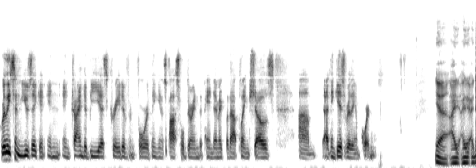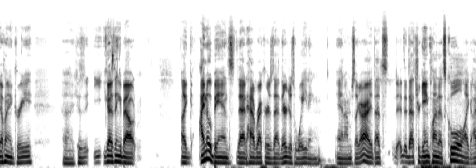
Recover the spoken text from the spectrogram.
releasing music and, and, and trying to be as creative and forward thinking as possible during the pandemic without playing shows, um, I think is really important. Yeah, I, I definitely agree. Because uh, you guys think about, like, I know bands that have records that they're just waiting, and I'm just like, all right, that's that's your game plan. That's cool. Like, I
